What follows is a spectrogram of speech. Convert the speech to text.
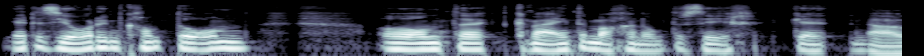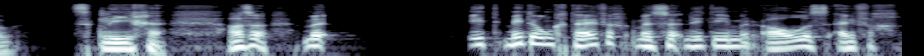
jedes Jahr im Kanton. Und äh, die Gemeinden machen unter sich genau das Gleiche. Also, man, ich, mir denkt einfach, man sollte nicht immer alles einfach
